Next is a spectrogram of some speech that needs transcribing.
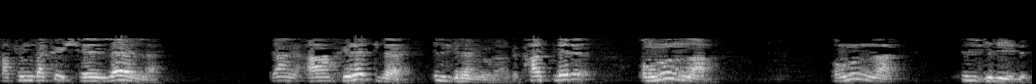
katındaki şeylerle yani ahiretle ilgileniyorlardı. Kalpleri onunla onunla ilgiliydi.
